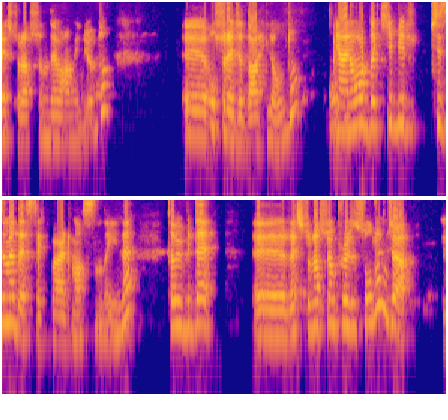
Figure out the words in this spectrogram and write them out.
restorasyonu devam ediyordu. E, o sürece dahil oldum. Yani oradaki bir çizime destek verdim aslında yine. Tabii bir de e, restorasyon projesi olunca e,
